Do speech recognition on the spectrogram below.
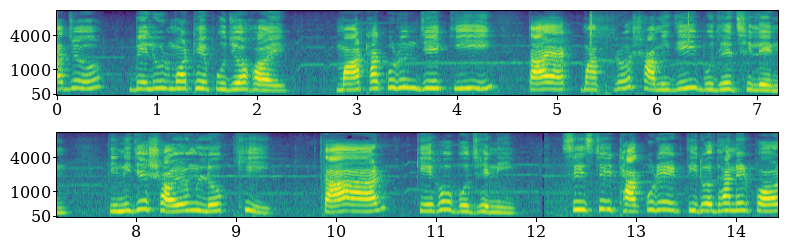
আজও বেলুর মঠে পুজো হয়। মা ঠাকুরুন যে কি তা একমাত্র স্বামীজিই বুঝেছিলেন। তিনি যে স্বয়ং লক্ষ্মী, তা আর কেহ বোঝেনি। শ্রী শ্রী ঠাকুরের তিরোধানের পর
